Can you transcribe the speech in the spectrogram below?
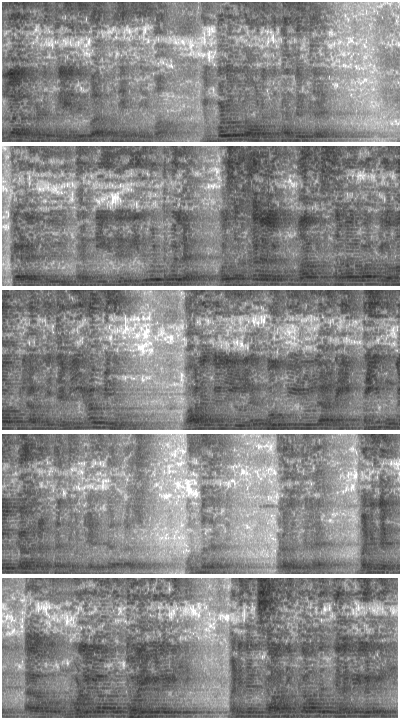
அல்லாஹ் நம்மிடத்தில் எதிர்பார்ப்பது என்ன தெரியுமா? இவ்வளவு நான் உனக்கு தந்திருக்கிறேன். கடல் தண்ணீர் இது மட்டுமல்ல. வசக்கரலுக்கும் மாபி சமரவாத்தி மாபில் அங்கே ஜமி அம்மினும் வானங்களில் உள்ள பூமியில் உள்ள அனைத்தையும் உங்களுக்காக நான் தந்து விட்டேன் உண்மைதானே? உலகத்துல மனிதன் நுழையாத துறைகளே இல்லை. மனிதன் சாதிக்காத திறமைகளே இல்லை.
